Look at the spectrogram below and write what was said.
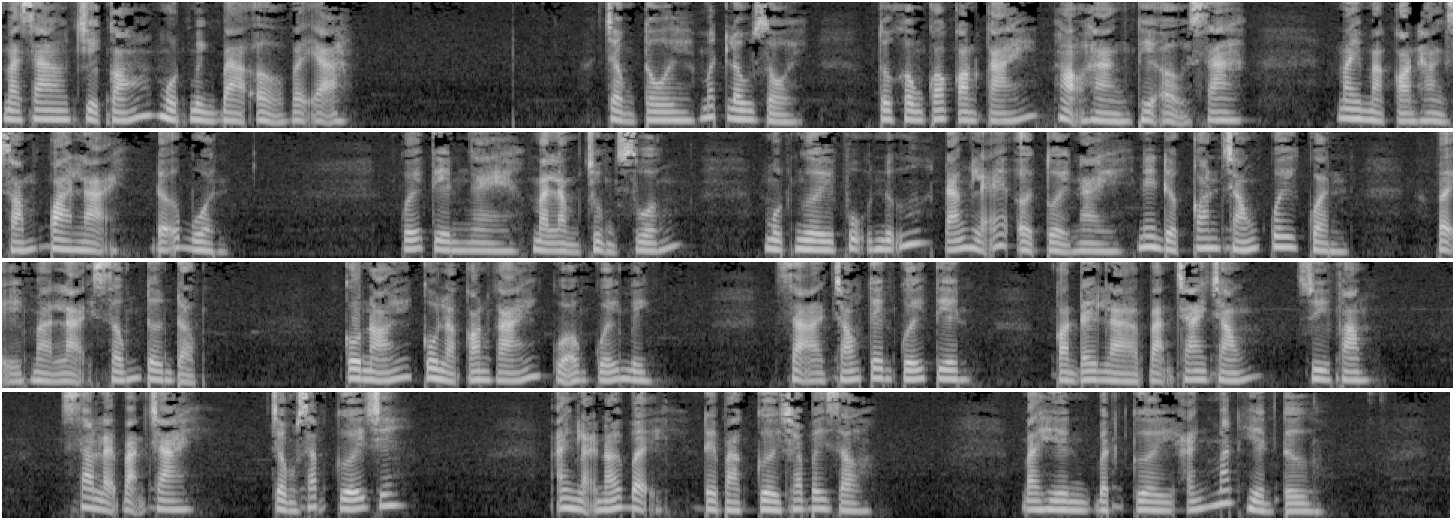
mà sao chỉ có một mình bà ở vậy ạ? Chồng tôi mất lâu rồi, tôi không có con cái, họ hàng thì ở xa. May mà còn hàng xóm qua lại, đỡ buồn. Quế tiên nghe mà lòng trùng xuống. Một người phụ nữ đáng lẽ ở tuổi này nên được con cháu quây quần, vậy mà lại sống đơn độc. Cô nói cô là con gái của ông Quế Minh. Dạ cháu tên Quế Tiên, còn đây là bạn trai cháu, Duy Phong. Sao lại bạn trai? Chồng sắp cưới chứ. Anh lại nói bậy để bà cười cho bây giờ. Bà Hiền bật cười ánh mắt hiền từ.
